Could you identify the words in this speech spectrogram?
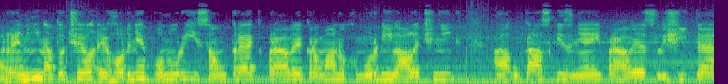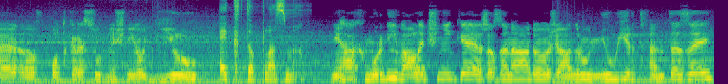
Rennie natočil i hodně ponurý soundtrack právě k románu Chmurný válečník a ukázky z něj právě slyšíte eh, v podkresu dnešního dílu. Ektoplazma. Kniha Chmurný válečník je řazená do žánru New Weird Fantasy,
